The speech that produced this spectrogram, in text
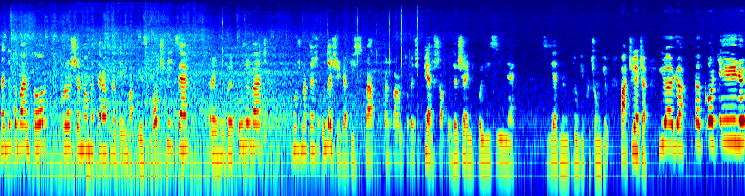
zedytowałem tor. Proszę, mamy teraz na tej mapie zbocznicę, której mogę używać. Można też uderzyć w jakiś skład. Pokażę wam, to będzie pierwsze uderzenie kolizyjne z jednym drugim pociągiem. Patrz, jedzie, jedzie na godzinę.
